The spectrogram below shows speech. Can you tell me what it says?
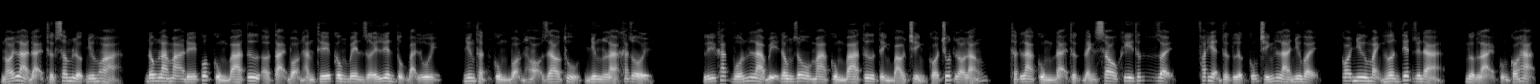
Nói là đại thực xâm lược như hỏa, đông la mã đế quốc cùng ba tư ở tại bọn hắn thế công bên dưới liên tục bại lui, nhưng thật cùng bọn họ giao thủ nhưng là khác rồi. Lý khắc vốn là bị đông dô mà cùng ba tư tình báo chỉnh có chút lo lắng, thật là cùng đại thực đánh sau khi thức dậy, phát hiện thực lực cũng chính là như vậy, coi như mạnh hơn tiết duyên đà, ngược lại cũng có hạn.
